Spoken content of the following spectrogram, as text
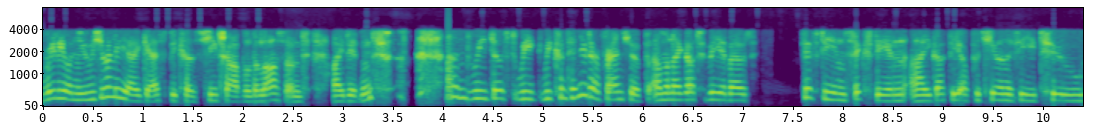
really unusually I guess because she traveled a lot and I didn't. And we just we we continued our friendship. And when I got to be about 15, 16, I got the opportunity to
